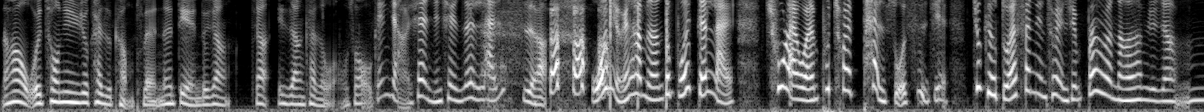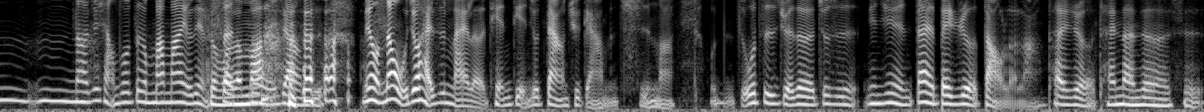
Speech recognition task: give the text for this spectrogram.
然后我一冲进去就开始 complain，那店员都这样。这样一直这样看着我，我说：“我跟你讲，现在年轻人真的懒死了。我女儿他们都不会跟来，出来玩不出来探索世界，就给我躲在饭店抽眼睛。不然，然后他们就这样，嗯嗯，然后就想说这个妈妈有点愤怒了吗？这样子 没有，那我就还是买了甜点，就带上去给他们吃嘛。我我只是觉得，就是年轻人大概被热到了啦，太热，台南真的是、嗯、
